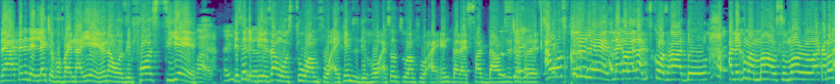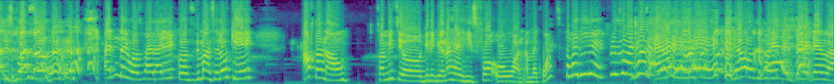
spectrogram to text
Then I attended the lecture for final year when I was in first year. Wow. They said the exam was 214. I came to the hall, I saw 214. I entered, I sat down. Said- started. I was clueless. Like, I was like, "Ah, this course hard though. And they go my mouse tomorrow. I cannot course. I didn't know it was final year. The man said, okay, after now, submit your guinea guinea. And he's 401. I'm like, what? Am I here? Please my class. I ran away. that was the funniest experience ever.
